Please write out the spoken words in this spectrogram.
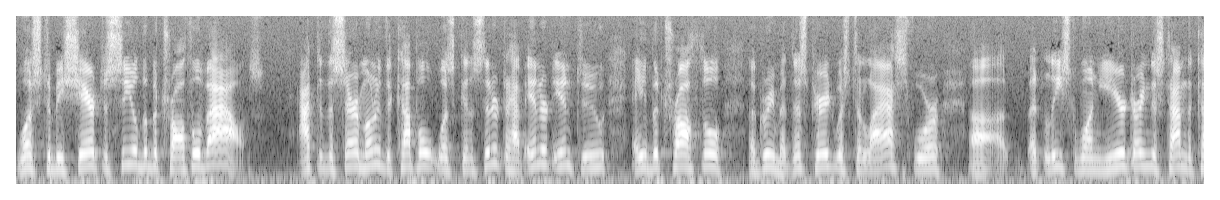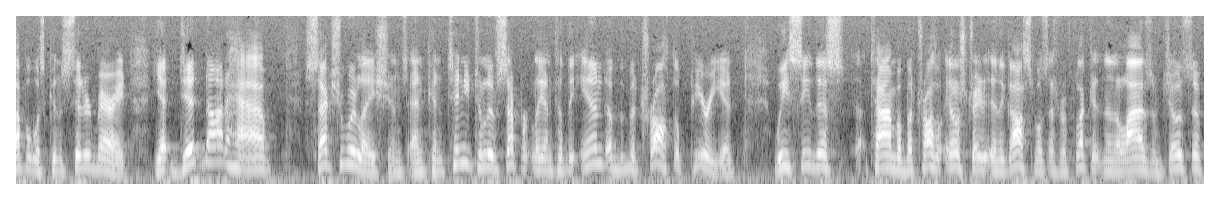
was to be shared to seal the betrothal vows. After the ceremony, the couple was considered to have entered into a betrothal agreement. This period was to last for uh, at least one year. During this time, the couple was considered married, yet did not have sexual relations and continue to live separately until the end of the betrothal period. We see this time of betrothal illustrated in the Gospels as reflected in the lives of Joseph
